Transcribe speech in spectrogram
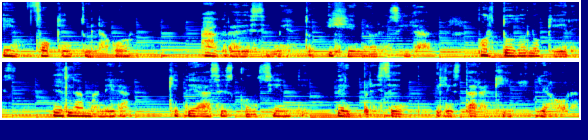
enfoque en tu labor, agradecimiento y generosidad por todo lo que eres. Es la manera que te haces consciente del presente, el estar aquí y ahora.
